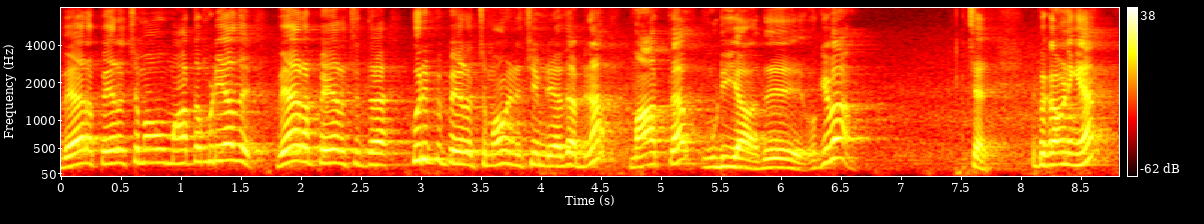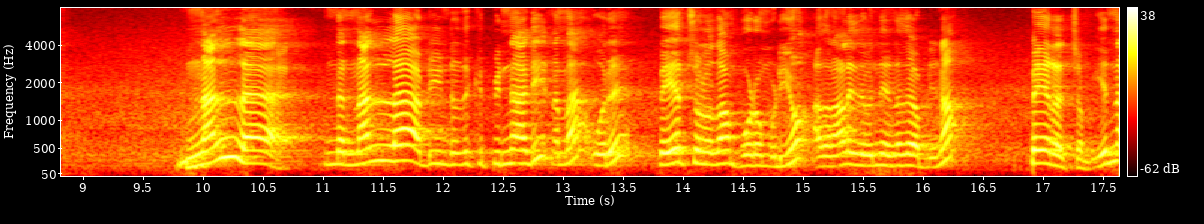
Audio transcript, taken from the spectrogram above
வேற பேரச்சமாகவும் மாற்ற முடியாது. வேற பேரச்சத்தை குறிப்பு பேரச்சமாகவும் என்ன செய்ய முடியாது அப்படின்னா மாற்ற முடியாது. ஓகேவா சரி. இப்போ கவனிங்க. நல்ல இந்த நல்ல அப்படின்றதுக்கு பின்னாடி நம்ம ஒரு பெயர் சொல்ல தான் போட முடியும். அதனால் இது வந்து என்னது அப்படின்னா பெயரச்சம் என்ன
